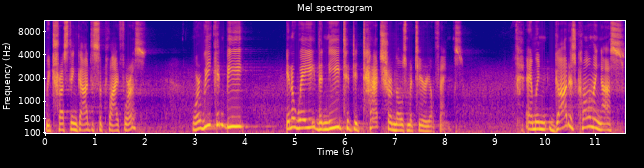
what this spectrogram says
we trust in God to supply for us, or we can be, in a way, the need to detach from those material things. And when God is calling us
